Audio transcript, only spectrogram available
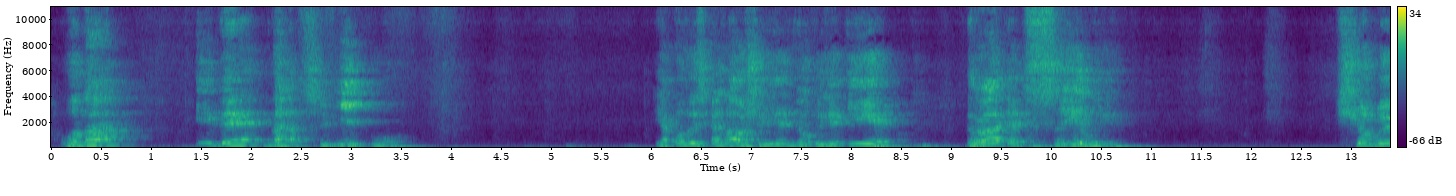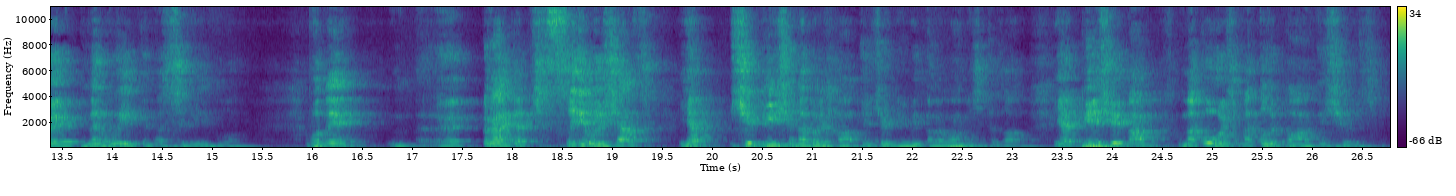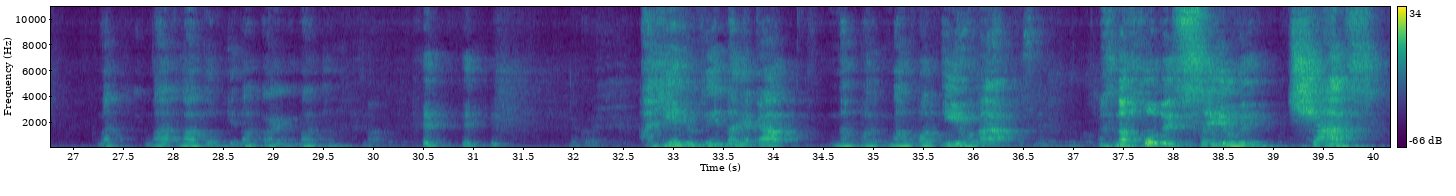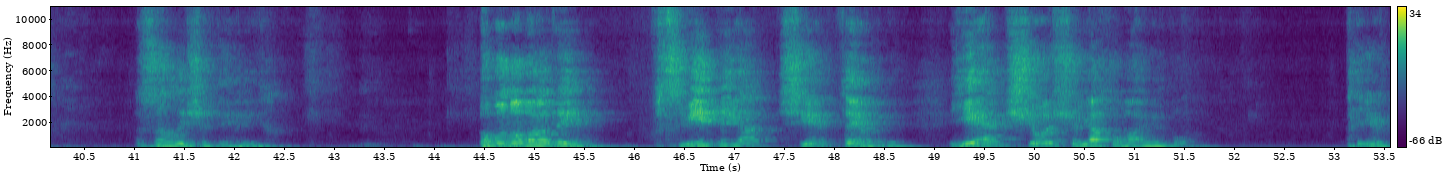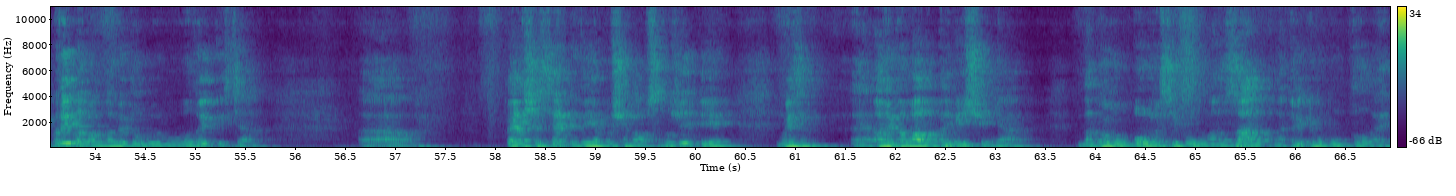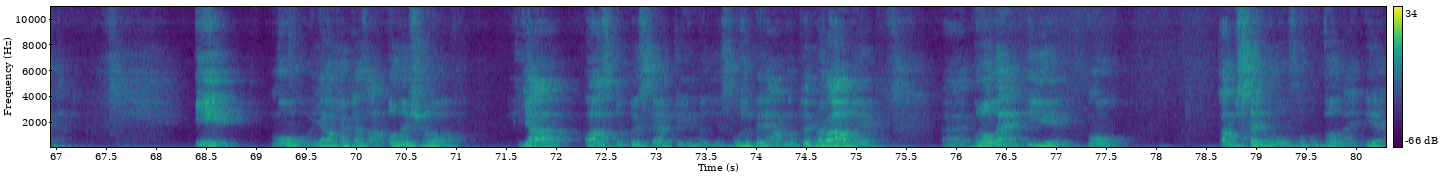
Вона йде на світло. Я колись сказав, що є люди, які тратять сили, щоб не вийти на світло. Вони е, тратять сили, зараз я ще більше набрехати, я сьогодні Віктор Іванович сказав. Я більше там на когось наклепати щось. На, на, натовпі, на, правильно, натовпі. А є людина, яка навпа- навпаки, вона знаходить сили, час залишити гріх. Тому номер один. В світлі я ще в темряві. Є щось, що я ховаю від Бога. І прикладом наведу будемо молитися. А, Перше церкві, де я починав служити, ми е, орендували приміщення, на другому поверсі був у нас зал, на третьому був туалет. І ну, я вже казав, коли що я, пастор при іноді служителям, прибирали е, туалет і ну, там все було в тому туалеті.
